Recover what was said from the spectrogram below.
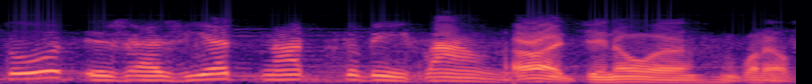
Stewart is as yet not to be found. All right, Gino. Uh, what else?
